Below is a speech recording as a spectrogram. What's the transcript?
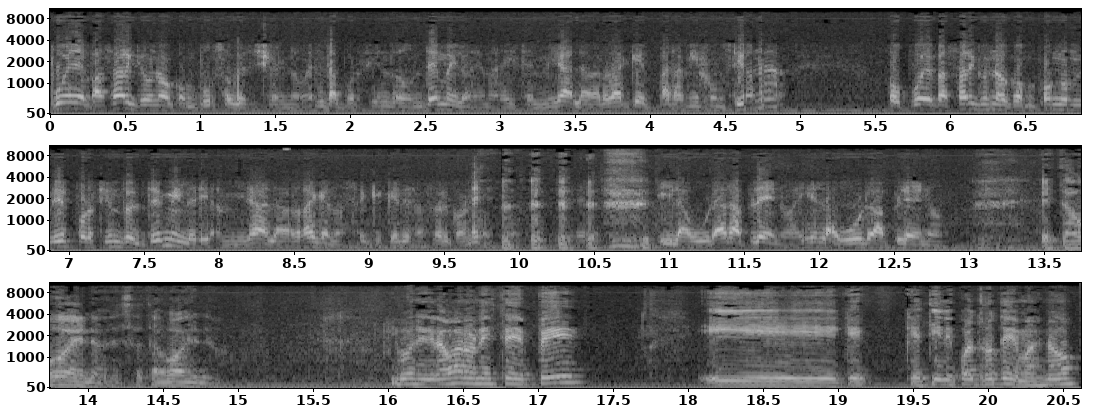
Puede pasar que uno compuso, qué sé yo, el 90% de un tema y los demás dicen, mirá, la verdad que para mí funciona, o puede pasar que uno componga un 10% del tema y le digan, mirá, la verdad que no sé qué querés hacer con esto. Y laburar a pleno, ahí es laburo a pleno. Está bueno, eso está bueno. Y bueno, y grabaron este EP y que, que tiene cuatro temas, ¿no?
